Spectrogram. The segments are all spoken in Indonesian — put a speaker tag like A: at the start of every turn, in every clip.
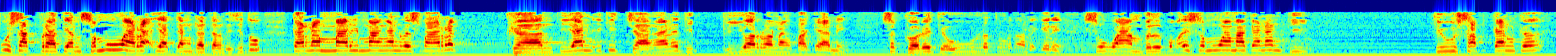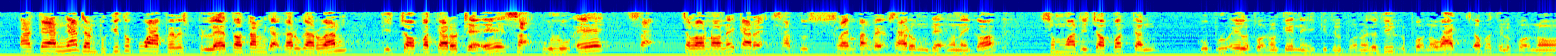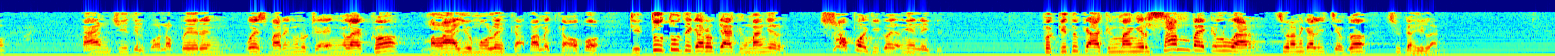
A: pusat perhatian semua rakyat yang datang di situ karena mari mangan wis wareg gantian iki jangane dibiarno nang pakaiane. Segore diulet-ulet ambek kene suambel pokoknya semua makanan di diusapkan ke pakaiannya dan begitu kuabe wis beletotan gak karu-karuan dicopot karo dheke sak kuluke sak celonone karek satu selempang kayak sarung dek ngono semua dicopot dan kupluke lebokno kene iki dilebokno dadi lebokno waj apa dilebokno panci dilebokno piring wis mari ngono dhek nglego melayu mulih gak pamit gak apa. Ditututi karo Ki Ageng Mangir. Sapa iki koyo ngene iki? Begitu Ki Ageng Mangir sampai keluar Sunan Kalijogo sudah hilang.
